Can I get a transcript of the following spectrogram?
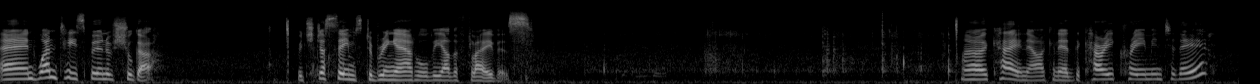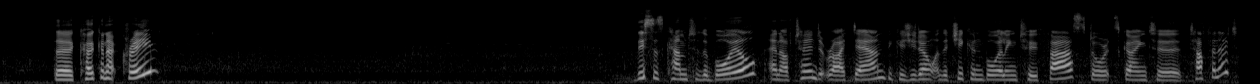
And one teaspoon of sugar, which just seems to bring out all the other flavours. Okay, now I can add the curry cream into there, the coconut cream. This has come to the boil and I've turned it right down because you don't want the chicken boiling too fast or it's going to toughen it.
